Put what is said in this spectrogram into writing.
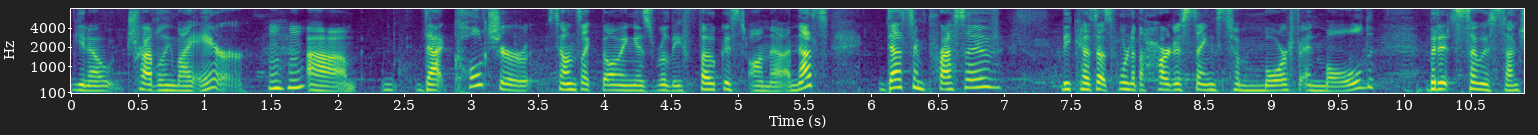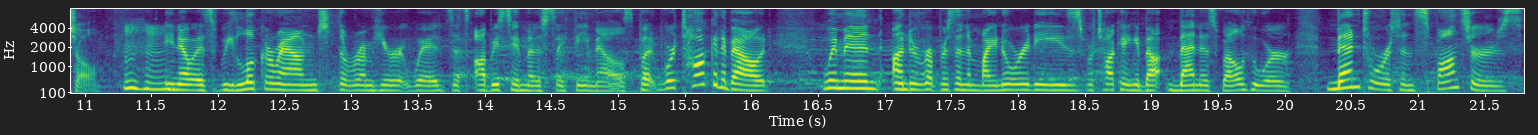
you know traveling by air. Mm-hmm. Um, that culture sounds like Boeing is really focused on that, and that's that's impressive because that's one of the hardest things to morph and mold, but it's so essential. Mm-hmm. You know, as we look around the room here at WIDS, it's obviously mostly females, but we're talking about women, underrepresented minorities, we're talking about men as well who are mentors and sponsors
